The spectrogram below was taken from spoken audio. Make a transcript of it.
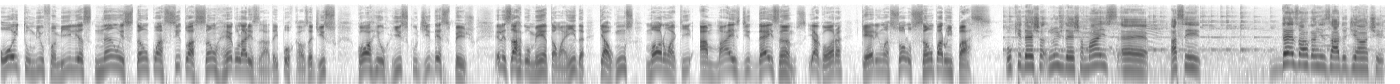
8 mil famílias não estão com a situação regularizada e, por causa disso, corre o risco de despejo. Eles argumentam ainda que alguns moram aqui há mais de 10 anos e agora querem uma solução para o impasse. O que deixa, nos deixa mais é, assim desorganizado diante,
